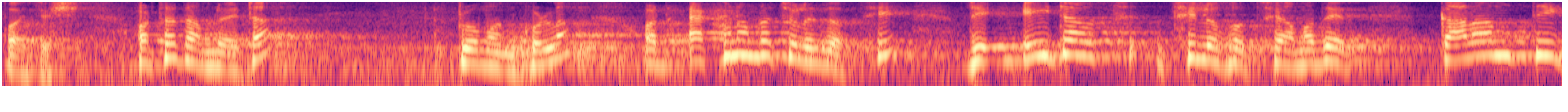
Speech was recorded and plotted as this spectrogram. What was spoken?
পঁয়ত্রিশ। অর্থাৎ আমরা এটা প্রমাণ করলাম। আর এখন আমরা চলে যাচ্ছি যে এইটা ছিল হচ্ছে আমাদের কারান্তিক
